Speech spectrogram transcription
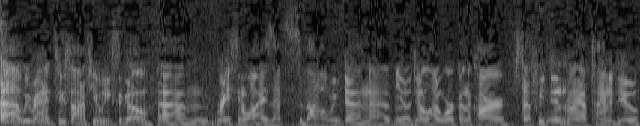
Uh, we ran in Tucson a few weeks ago. Um, racing wise, that's about all we've done. Uh, you know, doing a lot of work on the car, stuff we didn't really have time to do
